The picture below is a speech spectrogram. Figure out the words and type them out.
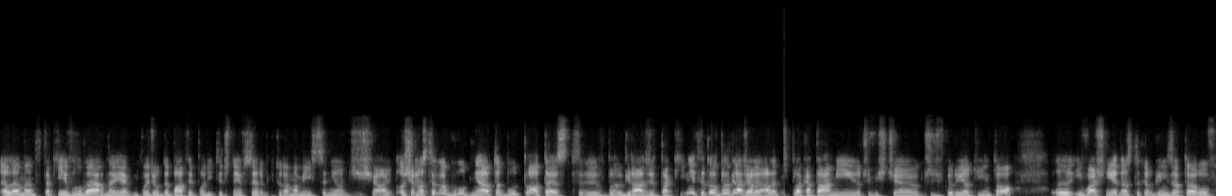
element takiej wulgarnej, jakbym powiedział, debaty politycznej w Serbii, która ma miejsce nie od dzisiaj. 18 grudnia to był protest y, w Belgradzie, taki nie tylko w Belgradzie, ale, ale z plakatami oczywiście przeciwko Rio Tinto. Y, I właśnie jeden z tych organizatorów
